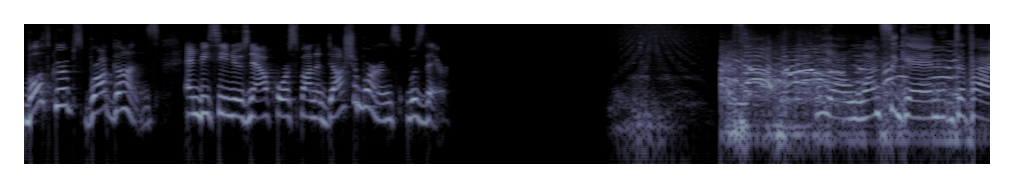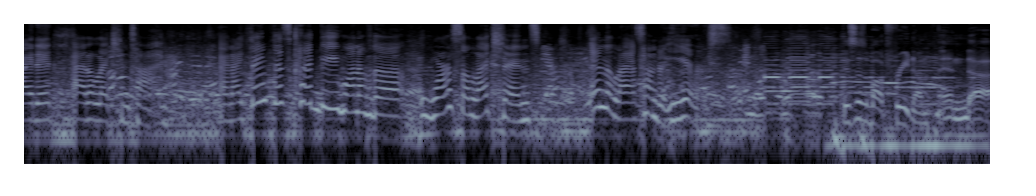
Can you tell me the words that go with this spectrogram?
Both groups brought guns. NBC News Now correspondent Dasha Burns was there. We are once again divided at election time. And I think this could be one of the worst elections in the last hundred years. This is about freedom, and uh,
